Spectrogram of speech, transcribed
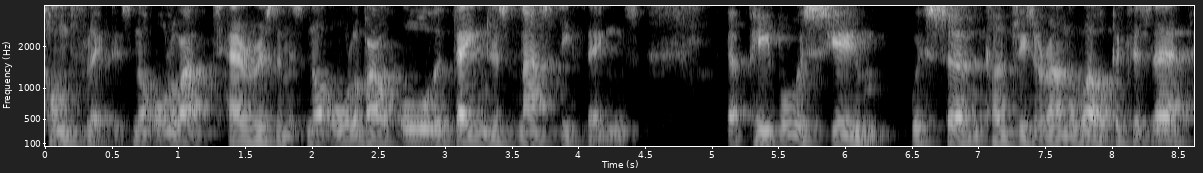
conflict. It's not all about terrorism. It's not all about all the dangerous, nasty things that people assume with certain countries around the world because they're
